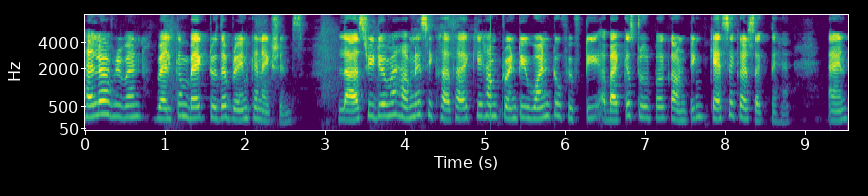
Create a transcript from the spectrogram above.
Hello everyone welcome back to the brain connections last video में हमने सीखा था कि हम twenty one to fifty abacus tool पर काउंटिंग कैसे कर सकते हैं एंड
